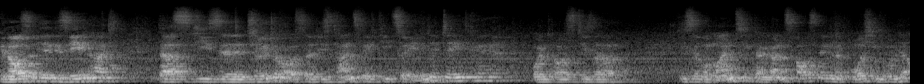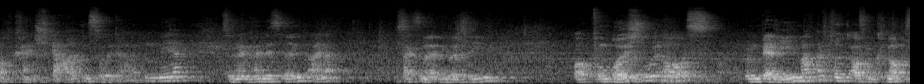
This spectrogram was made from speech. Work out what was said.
Genauso wie er gesehen hat, dass diese Tötung aus der Distanz, wenn ich die zu Ende denke und aus dieser, dieser Romantik dann ganz rausnehme, dann brauche ich im Grunde auch keinen starken Soldaten mehr, sondern kann das irgendeiner, ich sag's mal übertrieben, vom Rollstuhl aus in Berlin machen, drückt auf den Knopf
